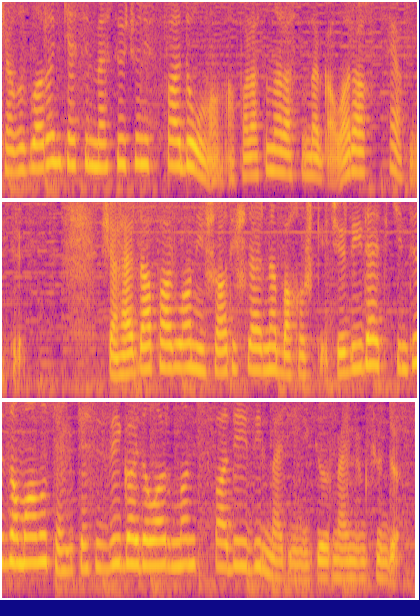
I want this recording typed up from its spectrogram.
kağızların kəsilməsi üçün istifadə olunan aparatın arasında qalaraq həyatını itirib. Şəhərdə aparılan inşaat işlərinə baxış keçirdikdə tikinti zamanı təhlükəsizlik qaydalarından istifadə edilmədiyini görmək mümkündür.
